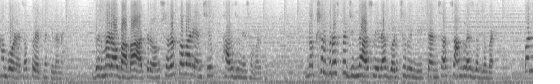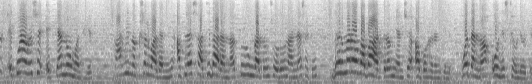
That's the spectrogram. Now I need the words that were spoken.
थांबवण्याचा प्रयत्न केला नाही. धर्मराव बाबा आत्रम शरद पवार यांचे फार जुने समर्थक. नक्षलग्रस्त जिल्हा असलेल्या गडचिरोली त्यांचा चांगलाच दबदबा आहे. पण एकोणावीसशे एक्क्याण्णवमध्ये काही नक्षलवाद्यांनी आपल्या साथीदारांना तुरुंगातून सोडून आणण्यासाठी धर्मराव बाबा आत्रम यांचे अपहरण केले व त्यांना ओलीस ठेवले होते.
